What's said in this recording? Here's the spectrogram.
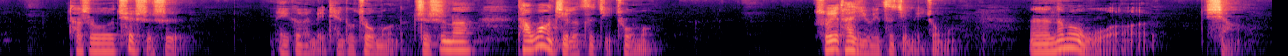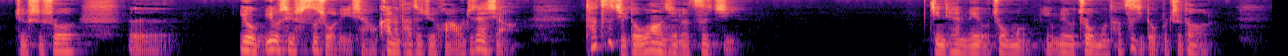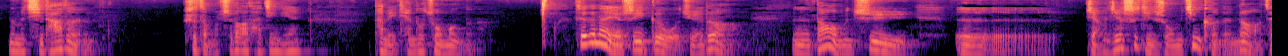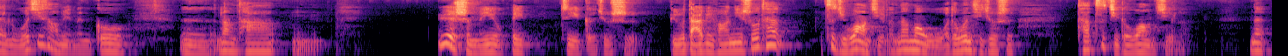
他说确实是。每个人每天都做梦的，只是呢，他忘记了自己做梦，所以他以为自己没做梦。嗯，那么我想，就是说，呃，又又去思索了一下，我看了他这句话，我就在想，他自己都忘记了自己今天没有做梦，有没有做梦，他自己都不知道了。那么其他的人是怎么知道他今天他每天都做梦的呢？这个呢，也是一个我觉得，嗯，当我们去呃讲一件事情的时候，我们尽可能的在逻辑上面能够，嗯，让他嗯，越是没有被这个就是，比如打个比方，你说他自己忘记了，那么我的问题就是他自己都忘记了，那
